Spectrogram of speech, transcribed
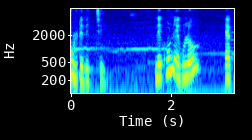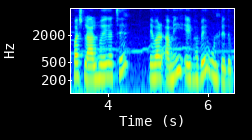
উল্টে দিচ্ছি। দেখুন, এগুলো এক পাশ লাল হয়ে গেছে, এবার আমি এইভাবে উল্টে দেব।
